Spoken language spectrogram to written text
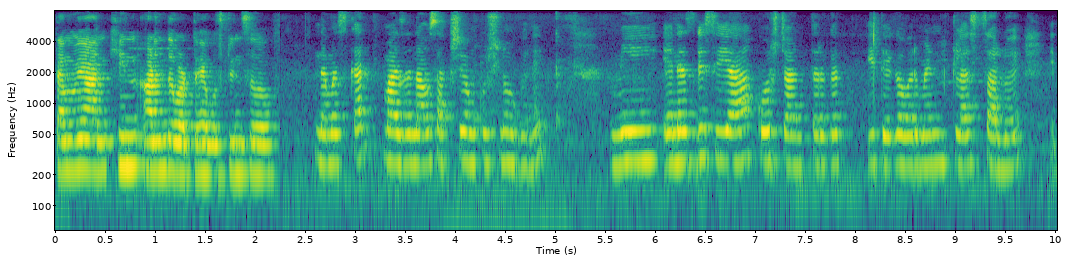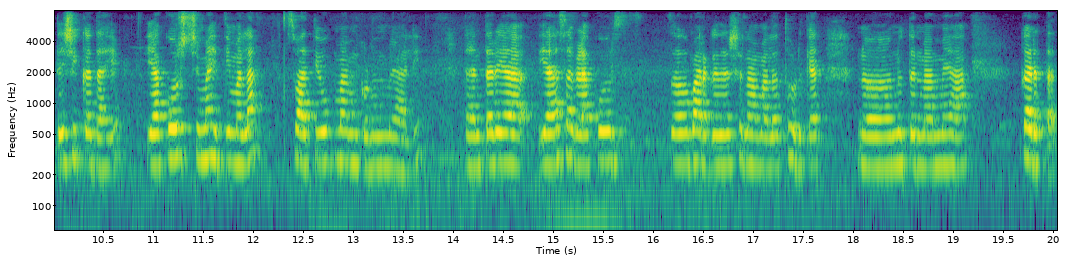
त्यामुळे आणखीन आनंद वाटतो ह्या गोष्टींचं. नमस्कार. माझं नाव साक्षी अंकुश नवगणे मी एन एस डी सी या कोर्सच्या अंतर्गत इथे गव्हर्मेंट क्लास चालू आहे. इथे शिकत आहे. या कोर्सची माहिती मला स्वाती ओक मॅमकडून मिळाली. त्यानंतर या या सगळ्या कोर्सचं मार्गदर्शन आम्हाला थोडक्यात न- नूतन मॅम ह्या करतात.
